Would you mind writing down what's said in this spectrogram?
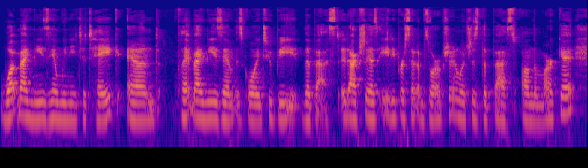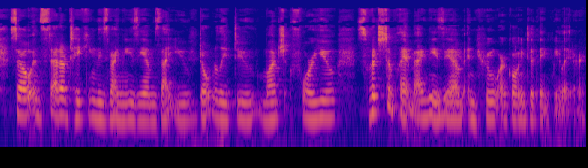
what magnesium we need to take and plant magnesium is going to be the best. It actually has 80% absorption, which is the best on the market. So instead of taking these magnesiums that you don't really do much for you, switch to plant magnesium and you are going to thank me later.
